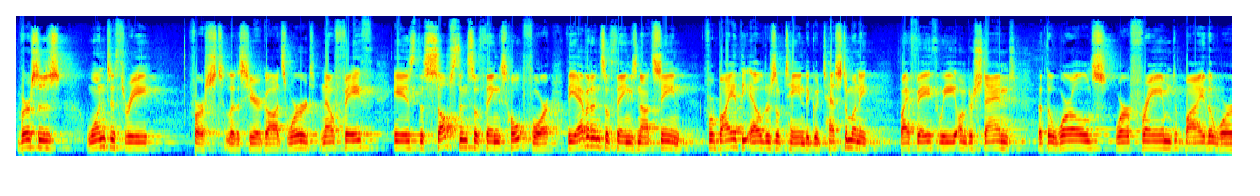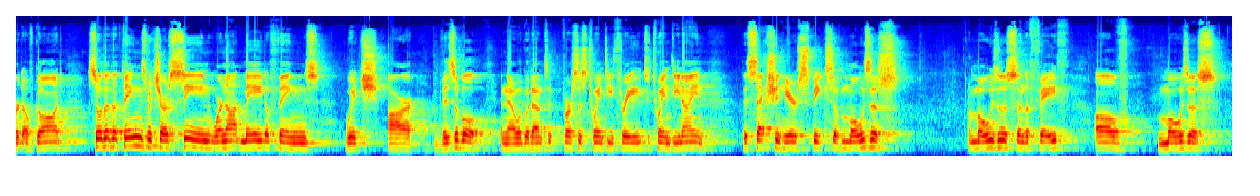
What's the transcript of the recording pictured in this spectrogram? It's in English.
Verses 1 to 3. First, let us hear God's word. Now, faith is the substance of things hoped for, the evidence of things not seen. For by it the elders obtained a good testimony. By faith we understand that the worlds were framed by the word of God, so that the things which are seen were not made of things which are visible. And now we'll go down to verses 23 to 29. This section here speaks of Moses, Moses and the faith of Moses.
